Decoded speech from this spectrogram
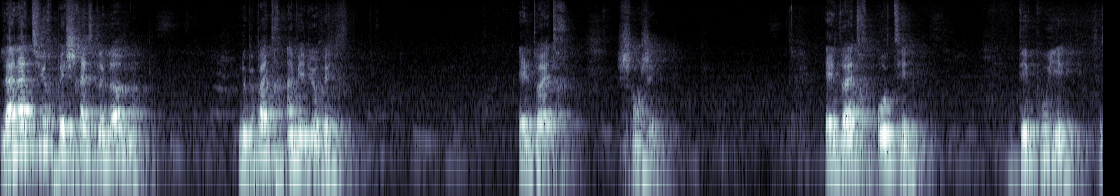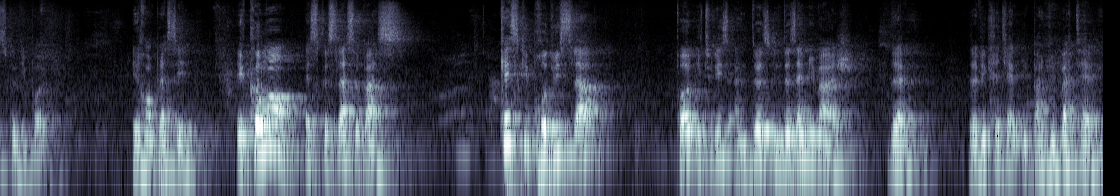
La nature pécheresse de l'homme ne peut pas être améliorée. Elle doit être changée. Elle doit être ôtée, dépouillée, c'est ce que dit Paul, et remplacée. Et comment est-ce que cela se passe? Qu'est-ce qui produit cela? Paul utilise une deuxième image de la, vie chrétienne, il parle du baptême.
